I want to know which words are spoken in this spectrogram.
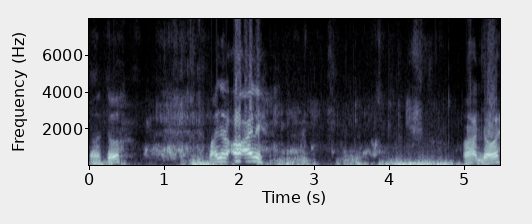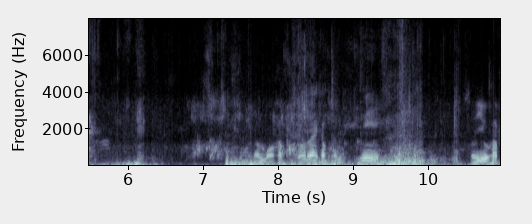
Ờ, tớ Bao nhiêu là... Ờ, ai này À, rồi เราหมอครับตัวแรกครับผมนี่ สวยอยู่ครับ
